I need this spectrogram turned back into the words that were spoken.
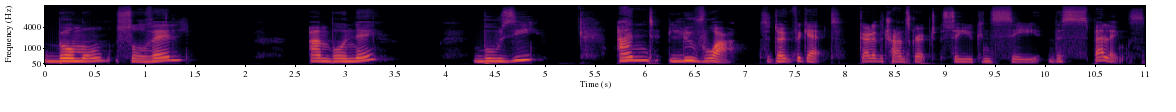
Beaumont-sur-Vesle, Ambonnay, Bouzy, and Louvois. So don't forget, go to the transcript so you can see the spellings.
